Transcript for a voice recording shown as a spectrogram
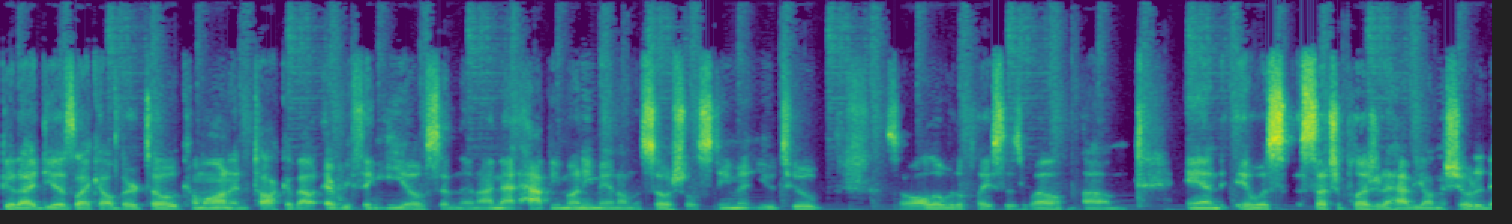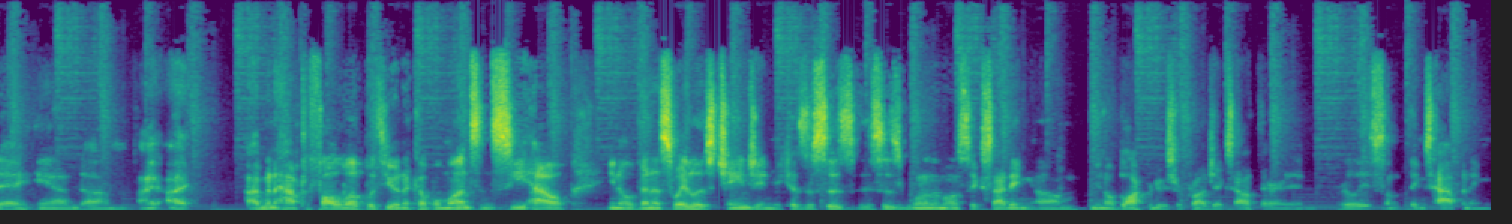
good ideas like Alberto come on and talk about everything EOS. And then I'm at Happy Money Man on the socials, Steemit, YouTube, so all over the place as well. Um, and it was such a pleasure to have you on the show today. And um, I, I, I'm going to have to follow up with you in a couple months and see how you know Venezuela is changing because this is this is one of the most exciting um, you know block producer projects out there and really some things happening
